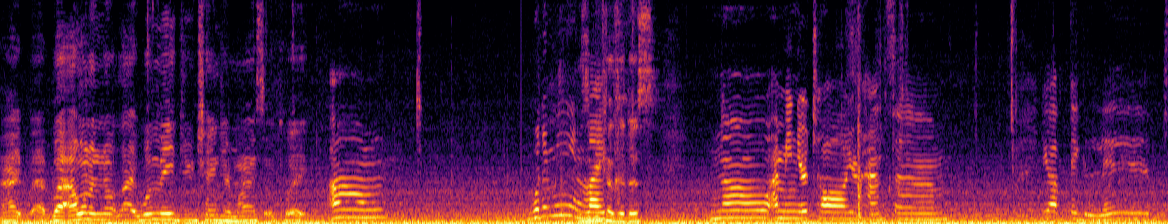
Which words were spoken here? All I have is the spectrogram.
All right, but, but I want to know like what made you change your mind so quick? Um, what do you mean? Is it like, because of this? no, I mean you're tall, you're handsome, you have big lips.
